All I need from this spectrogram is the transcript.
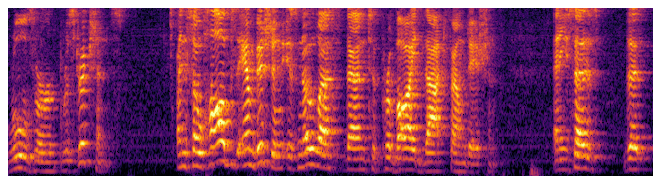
rules or restrictions. And so Hobbes' ambition is no less than to provide that foundation. And he says that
